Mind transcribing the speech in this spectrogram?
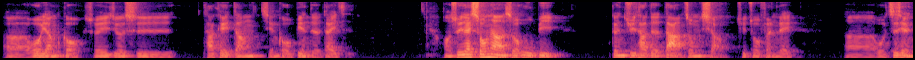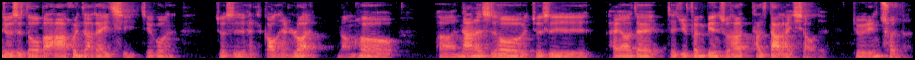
呃我有养狗，所以就是它可以当捡狗便的袋子哦，所以在收纳的时候务必根据它的大中小去做分类。呃，我之前就是都把它混杂在一起，结果就是很搞得很乱，然后呃拿的时候就是还要再再去分辨说它它是大还是小的。就有点蠢了。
